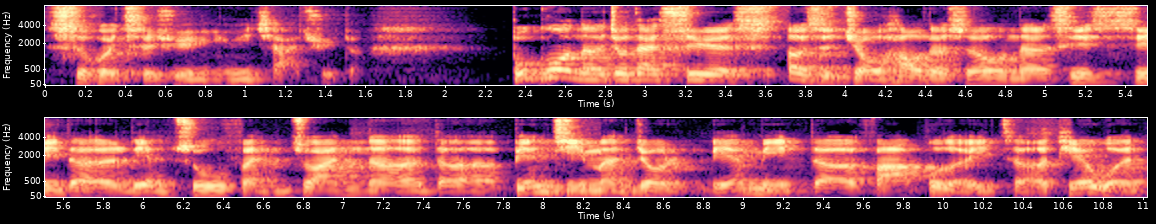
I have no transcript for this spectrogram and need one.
是会持续营运下去的。不过呢，就在四月二十九号的时候呢，CCC 的脸书粉砖呢的编辑们就联名的发布了一则贴文，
